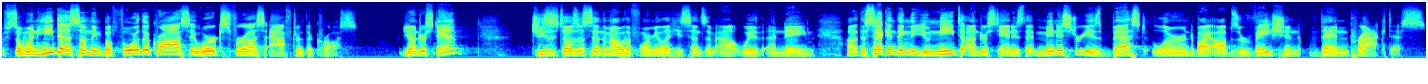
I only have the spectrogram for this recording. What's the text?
So when he does something before the cross, it works for us after the cross. Do you understand? Jesus doesn't send them out with a formula, he sends them out with a name. Uh, the second thing that you need to understand is that ministry is best learned by observation, then practice.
